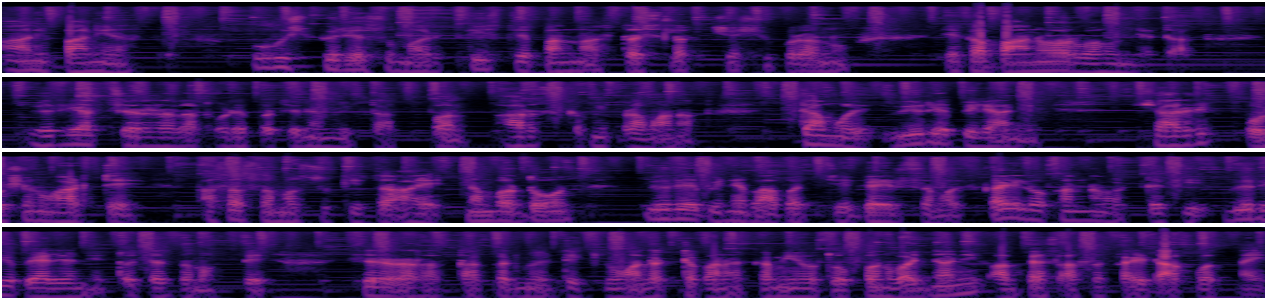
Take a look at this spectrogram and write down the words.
आणि पाणी असते. पुरुष वीर्य सुमारे तीस ते पन्नास दशलक्ष शुक्राणू एका पानावर वाहून येतात वीर्यात शरीराला थोडे प्रथिने मिळतात पण फारच कमी प्रमाणात. त्यामुळे वीर्य पिल्याने शारीरिक पोषण वाढते असा समज चुकीचा आहे. नंबर दोन वीर्य पिण्याबाबतचे गैरसमज. काही लोकांना वाटतं की वीर्य प्याल्याने त्वचा चमकते. शरीराला ताकद मिळते किंवा लठ्ठपणा कमी होतो पण वैज्ञानिक अभ्यास असं काही दाखवत नाही.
